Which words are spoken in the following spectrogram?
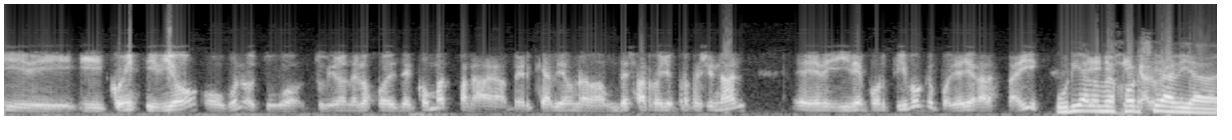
y, coincidió, o bueno, tuvo, tuvieron el ojo desde Combat para ver que había un desarrollo profesional eh, y deportivo que podía llegar hasta ahí. Uri a lo mejor sí había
